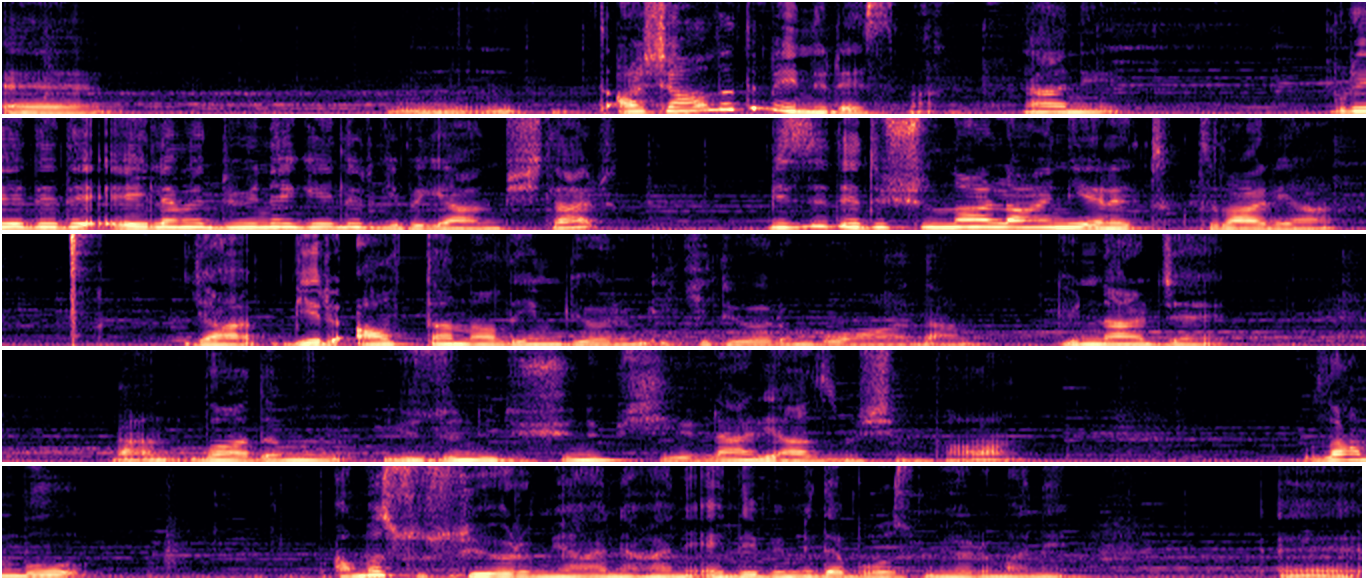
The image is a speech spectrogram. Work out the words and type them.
Ee, aşağıladı beni resmen. Yani buraya dedi eyleme düğüne gelir gibi gelmişler. Bizi dedi şunlarla aynı yere tıktılar ya. Ya bir alttan alayım diyorum, iki diyorum bu adam. Günlerce ben bu adamın yüzünü düşünüp şiirler yazmışım falan. Ulan bu ama susuyorum yani hani edebimi de bozmuyorum hani e,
